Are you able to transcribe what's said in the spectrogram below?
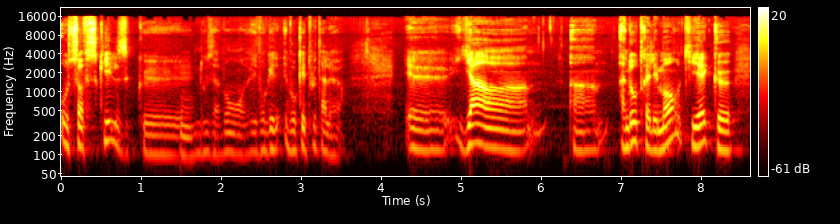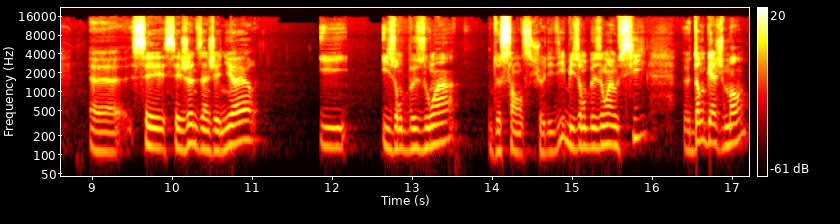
aux soft skills que hmm. nous avons évoqué, tout à l'heure. Euh, il y a un, autre élément qui est que ces, jeunes ingénieurs, ils, ils, ont besoin de sens, je l'ai dit, mais ils ont besoin aussi d'engagement,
